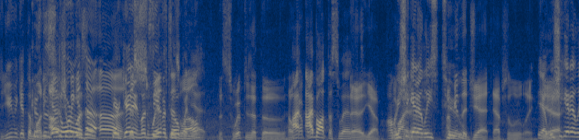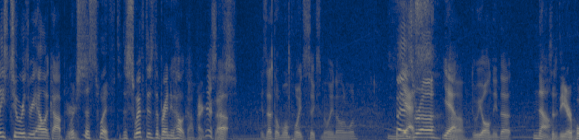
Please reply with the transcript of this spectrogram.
Did you even get the money? the Oh, yet? store we get wasn't. the, uh, Here, get the in. Let's see if it's open well? yet. The Swift is that the I, helicopter? I bought the Swift. Uh, yeah. I'm we buying should it. get at least I'm two. getting the jet. Absolutely. yeah, we should get at least two or three helicopters. Which is a Swift. the Swift is the brand new helicopter. I guess Uh, that's. Is that the 1.6 million dollar one? Yes. Besra. Yeah. Uh, do we all need that? No. Is it at the airport?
